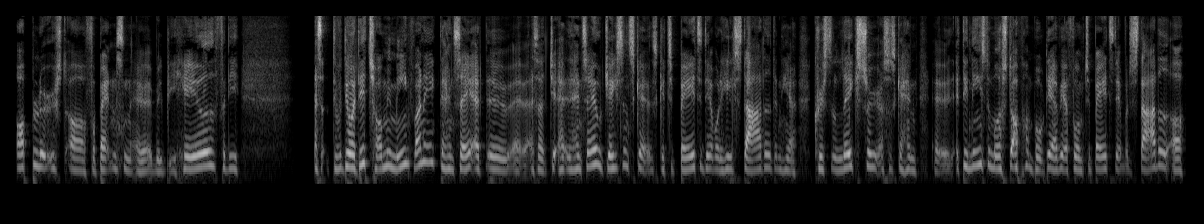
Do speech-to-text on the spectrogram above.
opløst, og forbandelsen øh, vil blive hævet, fordi altså, det, var, det var det, Tommy mente, var det ikke, da han sagde, at øh, øh altså, han sagde jo, at Jason skal, skal tilbage til der, hvor det hele startede, den her Crystal Lake sø, og så skal han, øh, det er den eneste måde at stoppe ham på, det er ved at få ham tilbage til der, hvor det startede, og,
